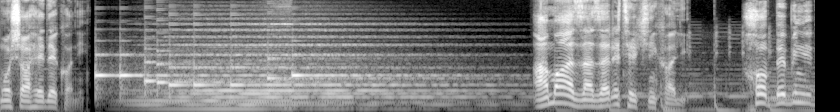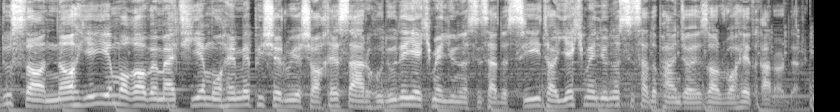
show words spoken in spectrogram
مشاهده کنید. اما از نظر تکنیکالی خب ببینید دوستان ناحیه مقاومتی مهم پیش روی شاخص در حدود 1 میلیون تا 1 میلیون هزار واحد قرار داره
